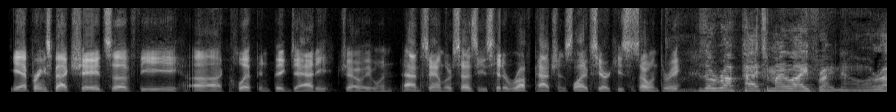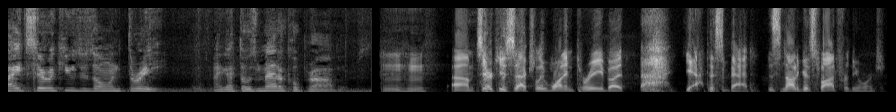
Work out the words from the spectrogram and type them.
Yeah, it brings back shades of the uh, clip in Big Daddy, Joey, when Adam Sandler says he's hit a rough patch in his life. Syracuse is 0 3. There's a rough patch in my life right now, all right? Syracuse is 0 3. I got those medical problems. Mm-hmm. Um, Syracuse is actually 1 and 3, but uh, yeah, this is bad. This is not a good spot for the Orange.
